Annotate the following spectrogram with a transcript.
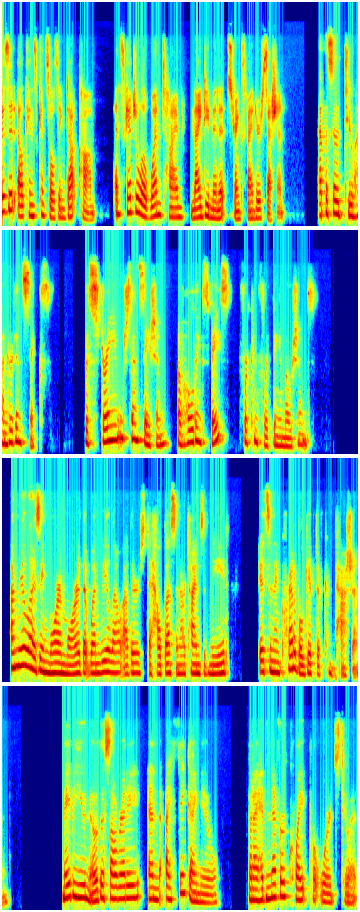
visit elkinsconsulting.com and schedule a one time 90 minute StrengthsFinder session. Episode 206 The Strange Sensation of Holding Space for Conflicting Emotions. I'm realizing more and more that when we allow others to help us in our times of need, it's an incredible gift of compassion. Maybe you know this already, and I think I knew, but I had never quite put words to it.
